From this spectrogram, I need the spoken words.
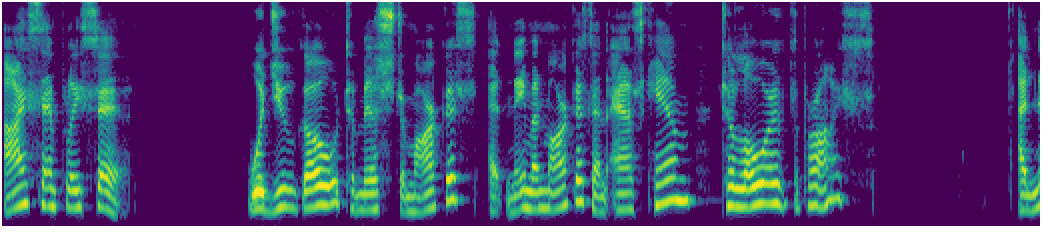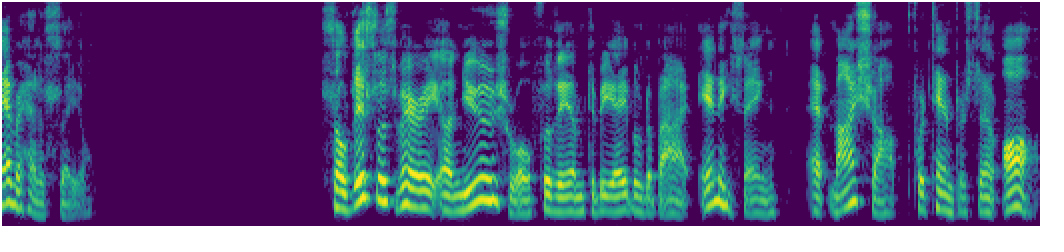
I simply said, Would you go to Mr. Marcus at Neiman Marcus and ask him to lower the price? I never had a sale. So this was very unusual for them to be able to buy anything at my shop for 10% off.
